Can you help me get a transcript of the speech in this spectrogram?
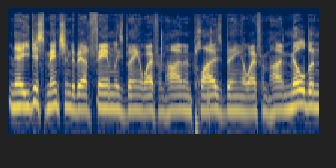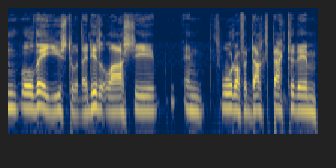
Now, you just mentioned about families being away from home and players being away from home. Melbourne, well, they're used to it. They did it last year, and it's water off a duck's back to them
